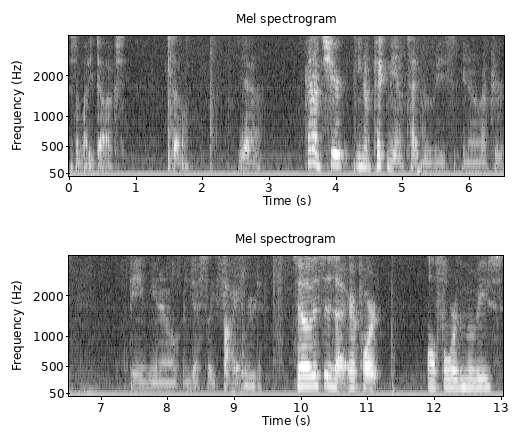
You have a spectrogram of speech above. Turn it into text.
is the Mighty Ducks. So, yeah, kind of cheer, you know, pick me up type movies. You know, after being you know unjustly fired. So this is uh, airport. All four of the movies.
